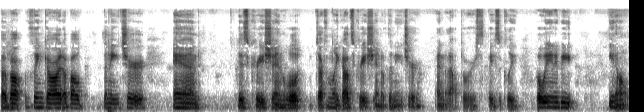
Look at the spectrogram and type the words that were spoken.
about thank God about the nature and his creation well definitely God's creation of the nature and outdoors basically. But we need to be you know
